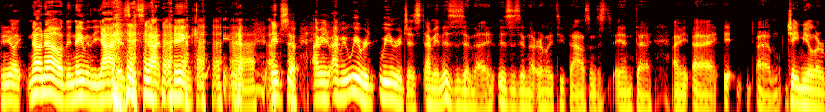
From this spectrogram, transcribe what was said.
And you're like, no, no. The name of the yacht is it's not pink. You know? And so, I mean, I mean, we were, we were just, I mean, this is in the, this is in the early 2000s, and uh, I mean, uh, it, um, Jay Mueller,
